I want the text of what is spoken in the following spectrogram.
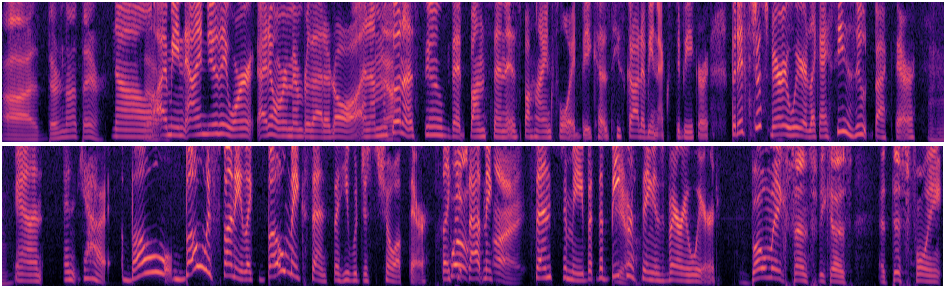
Uh, they're not there. No, So- I mean, I knew they weren't. I don't remember that at all, and I'm Yeah. going to assume that Bunsen is behind Floyd because he's got to be next to Beaker. But it's just very weird. Like I see Zoot back there, Mm-hmm. and and yeah, Bo Bo is funny. Like Bo makes sense that he would just show up there. Like Well, that makes right. sense to me. But the Beaker Yeah. thing is very weird. Bo makes sense because at this point,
